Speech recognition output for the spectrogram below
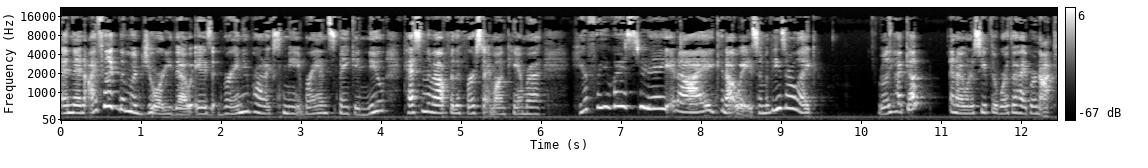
And then I feel like the majority though is brand new products to me, brand spanking new, testing them out for the first time on camera here for you guys today and I cannot wait. Some of these are like really hyped up and I want to see if they're worth the hype or not.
